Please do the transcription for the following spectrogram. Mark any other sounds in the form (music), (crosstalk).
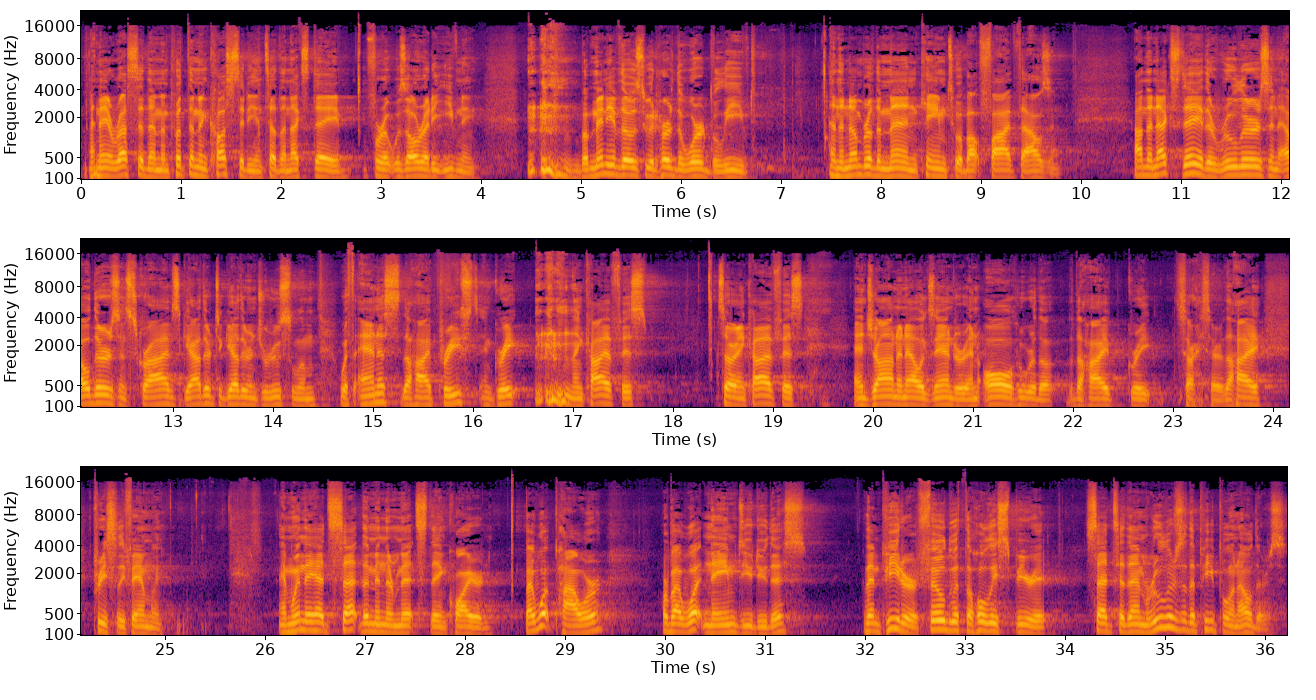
And they arrested them and put them in custody until the next day, for it was already evening. (clears throat) but many of those who had heard the word believed, and the number of the men came to about 5,000. On the next day, the rulers and elders and scribes gathered together in Jerusalem with Annas the high priest and great (clears throat) and Caiaphas, sorry, and Caiaphas and John and Alexander and all who were the, the high great sorry, sorry, the high priestly family. And when they had set them in their midst, they inquired, By what power or by what name do you do this? Then Peter, filled with the Holy Spirit, said to them, Rulers of the people and elders,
